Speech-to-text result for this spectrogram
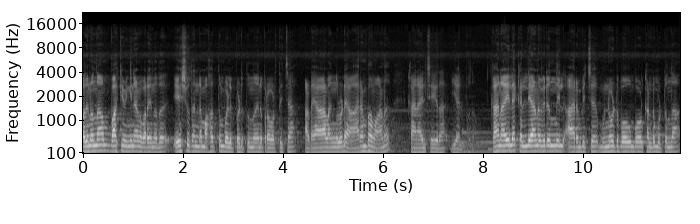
പതിനൊന്നാം വാക്യം ഇങ്ങനെയാണ് പറയുന്നത്. യേശു തന്റെ മഹത്വം വെളിപ്പെടുത്തുന്നതിന് പ്രവർത്തിച്ച അടയാളങ്ങളുടെ ആരംഭമാണ് കാനായിൽ ചെയ്ത ഈ അത്ഭുതം. കാനായിലെ കല്യാണ വിരുന്നിൽ ആരംഭിച്ച് മുന്നോട്ട് പോകുമ്പോൾ കണ്ടുമുട്ടുന്ന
